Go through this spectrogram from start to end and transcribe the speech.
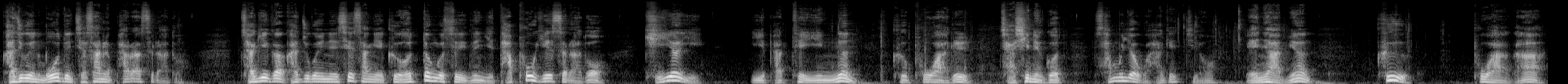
가지고 있는 모든 재산을 팔아서라도 자기가 가지고 있는 세상의 그 어떤 것이든지 다 포기해서라도 기어이 이 밭에 있는 그 보화를 자신의 것 삼으려고 하겠지요. 왜냐하면 그 보화가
